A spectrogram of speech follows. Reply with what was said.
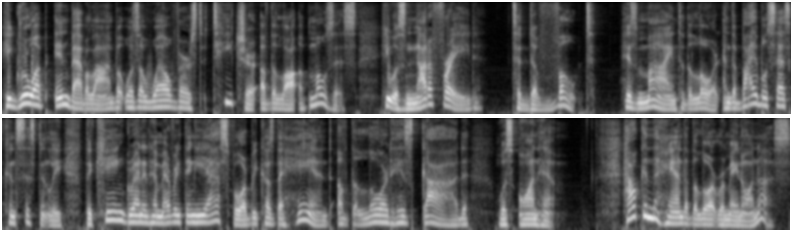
He grew up in Babylon, but was a well versed teacher of the law of Moses. He was not afraid to devote his mind to the Lord. And the Bible says consistently, the king granted him everything he asked for because the hand of the Lord his God was on him. How can the hand of the Lord remain on us?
